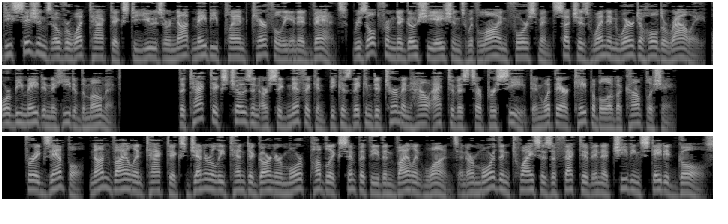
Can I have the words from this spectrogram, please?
Decisions over what tactics to use or not may be planned carefully in advance, result from negotiations with law enforcement such as when and where to hold a rally, or be made in the heat of the moment. The tactics chosen are significant because they can determine how activists are perceived and what they are capable of accomplishing. For example, non-violent tactics generally tend to garner more public sympathy than violent ones and are more than twice as effective in achieving stated goals.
